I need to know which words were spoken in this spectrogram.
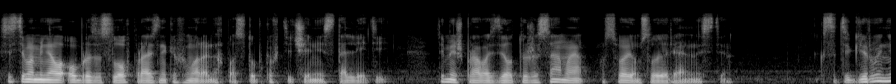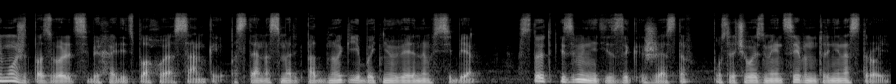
Система меняла образы слов, праздников и моральных поступков в течение столетий. Ты имеешь право сделать то же самое в своем слое реальности. Кстати, герой не может позволить себе ходить с плохой осанкой, постоянно смотреть под ноги и быть неуверенным в себе. Стоит изменить язык жестов, после чего изменится и внутренний настрой.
